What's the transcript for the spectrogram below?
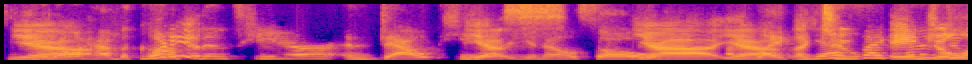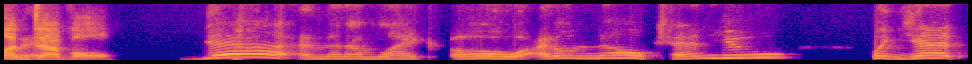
Yeah. You know, I have the confidence you... here and doubt here, yes. you know? So yeah, yeah. like, like yes, two angel and it. devil. Yeah. And then I'm like, oh, I don't know. Can you? But yet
